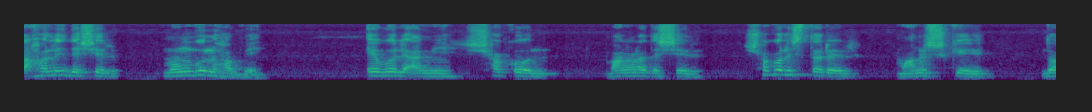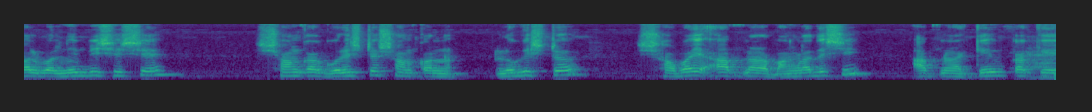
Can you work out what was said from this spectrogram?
তাহলেই দেশের মঙ্গল হবে। এ বলে আমি সকল বাংলাদেশের সকল স্তরের মানুষকে দলবল নির্বিশেষে সংখ্যা গরিষ্ঠ সংখ্যা লঘিষ্ঠ সবাই আপনারা বাংলাদেশি, আপনারা কেউ কাকে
